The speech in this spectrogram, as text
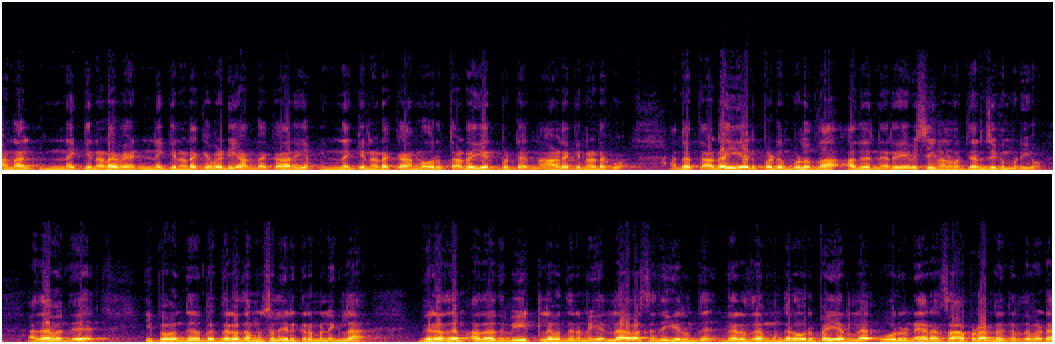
ஆனால் இன்றைக்கி நட இன்றைக்கி நடக்க வேண்டிய அந்த காரியம் இன்றைக்கி நடக்காமல் ஒரு தடை ஏற்பட்டு நாளைக்கு நடக்கும். அந்த தடை ஏற்படும் பொழுது தான் அது நிறைய விஷயங்கள் நம்ம தெரிஞ்சுக்க முடியும். அதாவது இப்போ வந்து இப்போ விரதம்னு சொல்லி இருக்கிறோம் இல்லைங்களா? விரதம் அதாவது வீட்டில் வந்து நம்ம எல்லா வசதியும் இருந்து விரதம்ங்கிற ஒரு பெயரில் ஒரு நேரம் சாப்பிடாம இருக்கிறத விட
